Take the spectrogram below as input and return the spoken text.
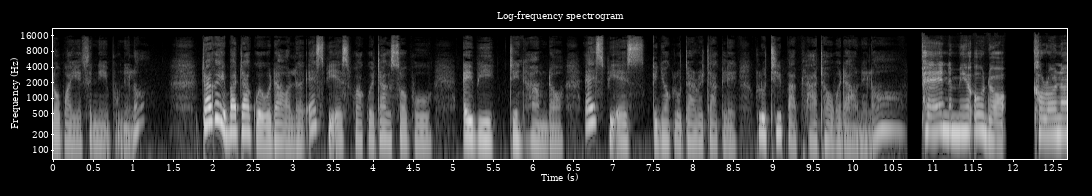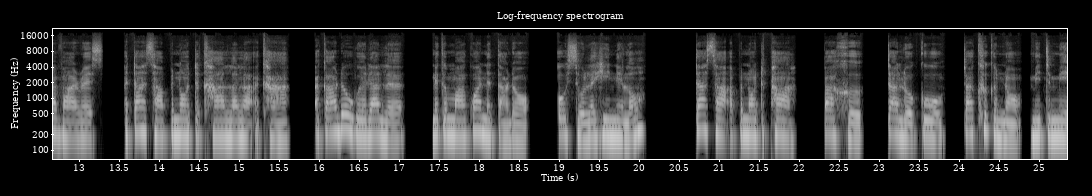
လောပါရဲ့စနေဘူးနေလို့ တာဂိဘတာကွယ်ဝဒါော်လ SBS ဘွားကွယ်တာဆော့ဖို့ AB တင်ဟမ်တော့ SBS ကညောကလိုတာရတာကလေကလိုတီပါဖလာထောဝဒါော်နေလို့ဖဲနမေအိုတော့ coronavirus အတဆာပနောတခါလလအခါအကားတို့ဝဲရလနကမာကွနတာတော့အိုဆိုလဟိနေလောတဆာအပနောတဖာပါခတလိုကိုတခုကနောမီတမီ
